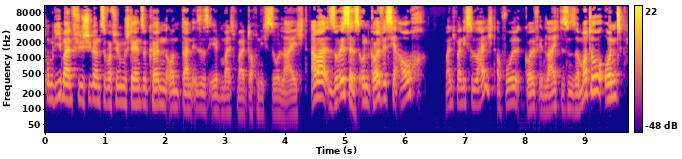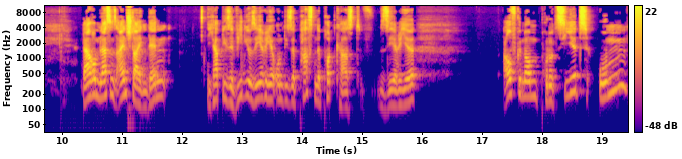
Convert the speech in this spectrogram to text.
um die meinen Schülern zur Verfügung stellen zu können und dann ist es eben manchmal doch nicht so leicht. Aber so ist es und Golf ist ja auch manchmal nicht so leicht, obwohl Golf in leicht ist unser Motto und darum lass uns einsteigen, denn ich habe diese Videoserie und diese passende Podcast-Serie aufgenommen, produziert, um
